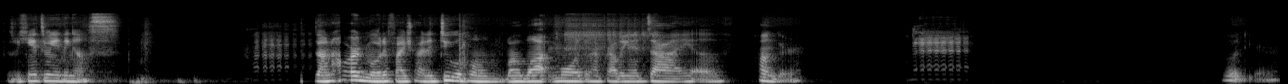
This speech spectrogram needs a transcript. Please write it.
because we can't do anything else. It's On hard mode, if I try to do a whole a lot more, then I'm probably gonna die of hunger. Oh dear.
